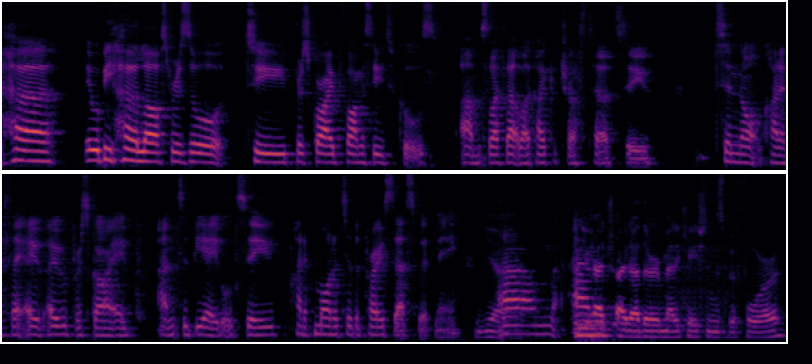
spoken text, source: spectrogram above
her it would be her last resort to prescribe pharmaceuticals. Um, so I felt like I could trust her to to not kind of say over prescribe and to be able to kind of monitor the process with me. Yeah. Um, and, and you had tried other medications before?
